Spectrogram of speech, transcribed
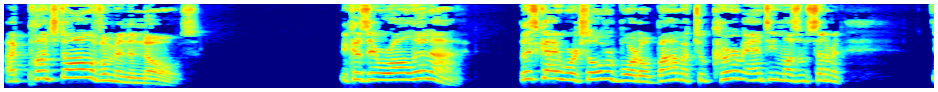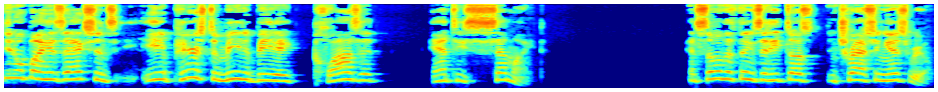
I punched all of them in the nose because they were all in on it. This guy works overboard Obama to curb anti Muslim sentiment. You know, by his actions, he appears to me to be a closet anti Semite. And some of the things that he does in trashing Israel.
